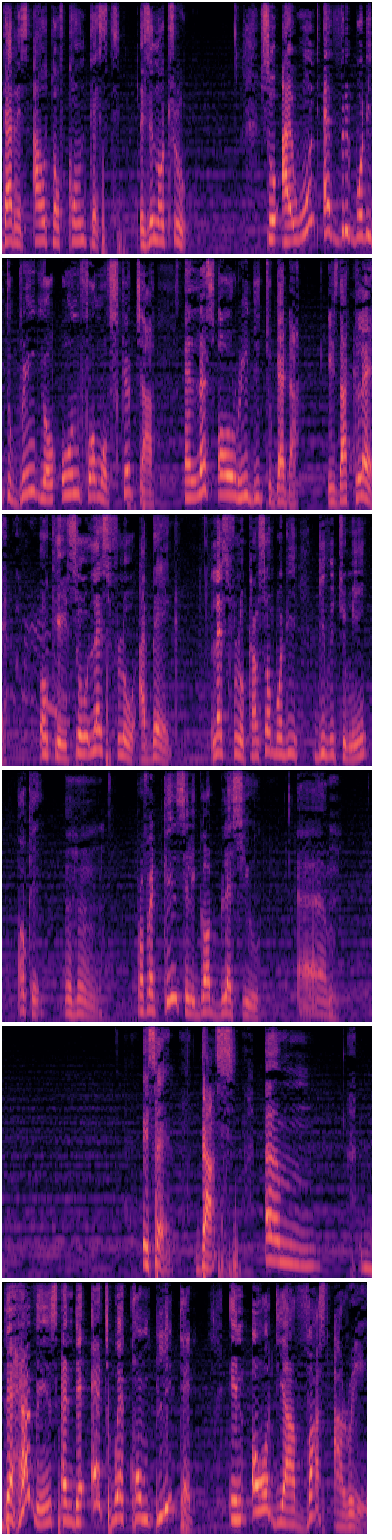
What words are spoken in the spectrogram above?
that is out of context. Is it not true? So I want everybody to bring your own form of scripture and let's all read it together. Is that clear? Okay, so let's flow. I beg. Let's flow. Can somebody give it to me? Okay. Mm-hmm. Prophet Kingsley, God bless you. Um, it said, Thus, um, the heavens and the earth were completed in all their vast array.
